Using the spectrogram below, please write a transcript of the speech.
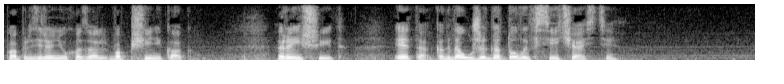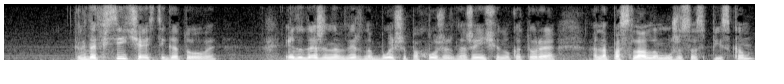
по определению Хазаль, вообще никак. Рейшит – это когда уже готовы все части, когда все части готовы – это даже, наверное, больше похоже на женщину, которая, она послала мужа со списком,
